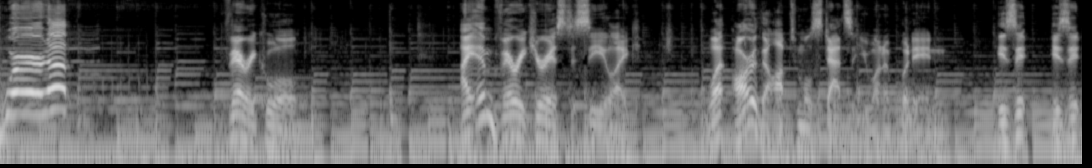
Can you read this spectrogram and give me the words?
Word up! Very cool. I am very curious to see, like, what are the optimal stats that you want to put in? Is it is it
